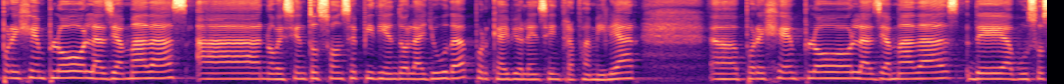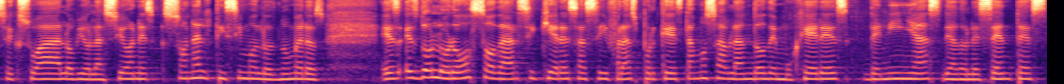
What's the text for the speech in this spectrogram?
por ejemplo, las llamadas a 911 pidiendo la ayuda porque hay violencia intrafamiliar. Ah, por ejemplo, las llamadas de abuso sexual o violaciones, son altísimos los números. Es, es doloroso dar siquiera esas cifras porque estamos hablando de mujeres, de niñas, de adolescentes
